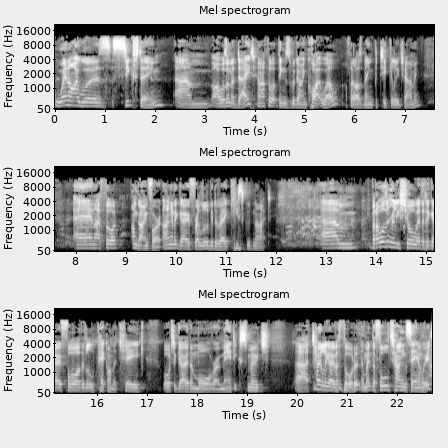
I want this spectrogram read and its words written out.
when I was 16, um, I was on a date and I thought things were going quite well. I thought I was being particularly charming. And I thought, I'm going for it. I'm going to go for a little bit of a kiss goodnight. Um, but I wasn't really sure whether to go for the little peck on the cheek or to go the more romantic smooch. Uh, totally overthought it and went the full tongue sandwich.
